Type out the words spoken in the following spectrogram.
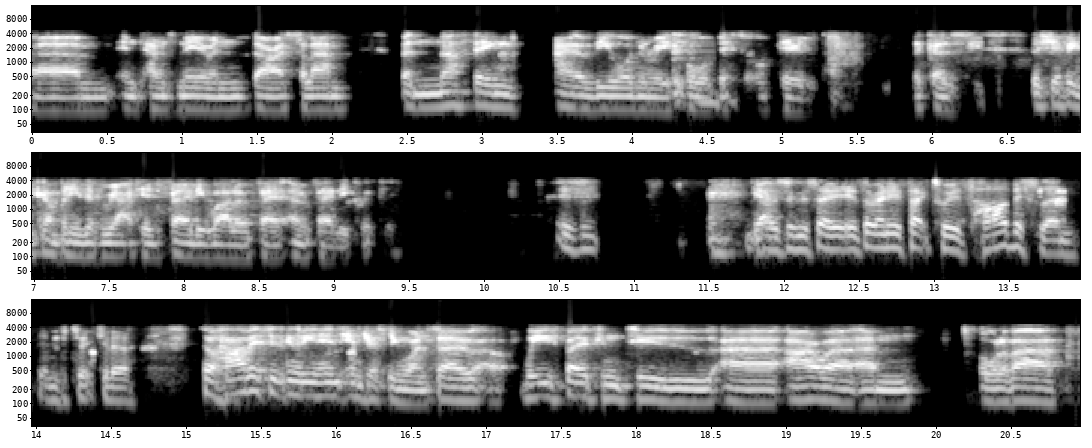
um, in Tanzania and Dar es Salaam, but nothing out of the ordinary for this sort of period of time because the shipping companies have reacted fairly well and, fa- and fairly quickly. Is I was going to say, is there any effect with harvest then in particular? So harvest is going to be an interesting one. So we've spoken to uh, our um, all of our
